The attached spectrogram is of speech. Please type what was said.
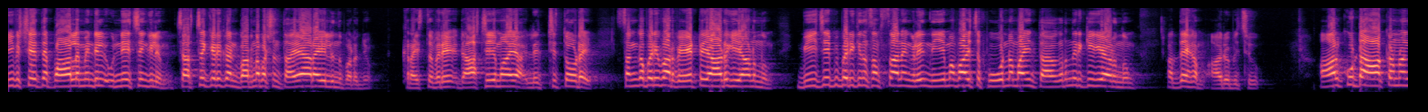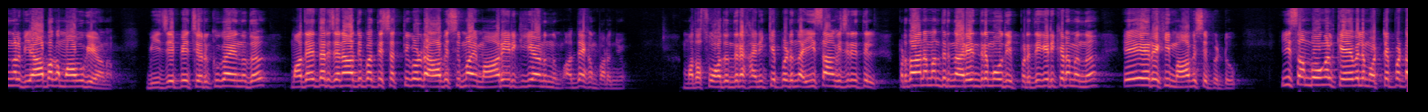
ഈ വിഷയത്തെ പാർലമെന്റിൽ ഉന്നയിച്ചെങ്കിലും ചർച്ചയ്ക്കെടുക്കാൻ ഭരണപക്ഷം തയ്യാറായില്ലെന്ന് പറഞ്ഞു. ക്രൈസ്തവരെ രാഷ്ട്രീയമായ ലക്ഷ്യത്തോടെ സംഘപരിവാർ വേട്ടയാടുകയാണെന്നും ബി ജെ പി ഭരിക്കുന്ന സംസ്ഥാനങ്ങളിൽ നിയമവാഴ്ച പൂർണമായും തകർന്നിരിക്കുകയാണെന്നും അദ്ദേഹം ആരോപിച്ചു. ആൾക്കൂട്ട ആക്രമണങ്ങൾ വ്യാപകമാവുകയാണ്. ബി ജെ പിയെ ചെറുക്കുക എന്നത് മതേതര ജനാധിപത്യ ശക്തികളുടെ ആവശ്യമായി മാറിയിരിക്കുകയാണെന്നും അദ്ദേഹം പറഞ്ഞു. മതസ്വാതന്ത്ര്യം ഹനിക്കപ്പെടുന്ന ഈ സാഹചര്യത്തിൽ പ്രധാനമന്ത്രി നരേന്ദ്രമോദി പ്രതികരിക്കണമെന്ന് എ എ റഹീം ആവശ്യപ്പെട്ടു. ഈ സംഭവങ്ങൾ കേവലം ഒറ്റപ്പെട്ട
